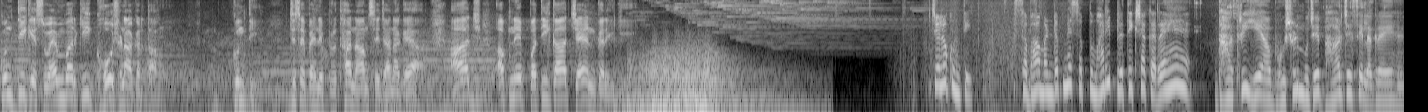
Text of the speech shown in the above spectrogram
कुंती के स्वयंवर की घोषणा करता हूँ। कुंती जिसे पहले प्रथा नाम से जाना गया आज अपने पति का चयन करेगी। चलो कुंती सभा मंडप में सब तुम्हारी प्रतीक्षा कर रहे हैं। धात्री ये आभूषण मुझे भार जैसे लग रहे हैं।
